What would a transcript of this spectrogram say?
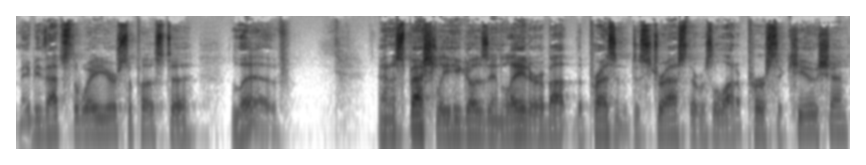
maybe that's the way you're supposed to live. And especially, he goes in later about the present distress. There was a lot of persecution,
